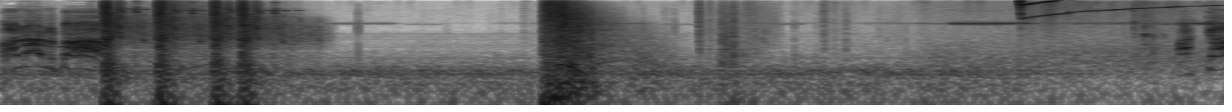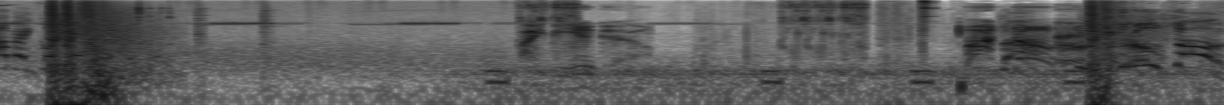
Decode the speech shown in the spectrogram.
¡Alarma! ¡Acaben con él! Might be intel. ¡Intrusos!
